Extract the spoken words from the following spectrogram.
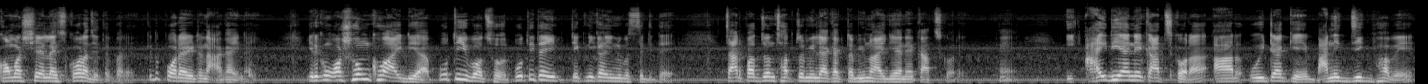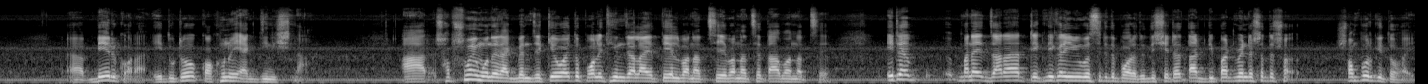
কমার্শিয়ালাইজ করা যেতে পারে। কিন্তু পরে আর এটা না আগাই নাই। এরকম অসংখ্য আইডিয়া প্রতি বছর, প্রতিটা টেকনিক্যাল ইউনিভার্সিটিতে চার পাঁচজন ছাত্র মিলে এক একটা বিভিন্ন আইডিয়া নিয়ে কাজ করে। হ্যাঁ? আইডিয়া নিয়ে কাজ করা আর ওইটাকে বাণিজ্যিকভাবে বের করা, এই দুটো কখনোই এক জিনিস না। আর সবসময় মনে রাখবেন যে কেউ হয়তো পলিথিন জ্বালায়, তেল বানাচ্ছে, এ বানাচ্ছে, তা বানাচ্ছে। এটা মানে যারা টেকনিক্যাল ইউনিভার্সিটিতে পড়ে, যদি সেটা তার ডিপার্টমেন্টের সাথে সম্পর্কিত হয়,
